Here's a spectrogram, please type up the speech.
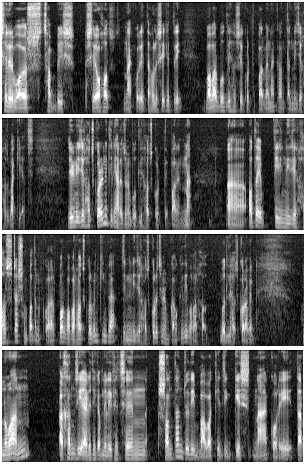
ছেলের বয়স ২৬ সেও হজ না করে, তাহলে সেক্ষেত্রে বাবার বদলি হজ সে করতে পারবে না, কারণ তার নিজের হজ বাকি আছে। যিনি নিজের হজ করেনি তিনি আরেকজনের বদলি হজ করতে পারেন না। অতএব তিনি নিজের হজটা সম্পাদন করার পর বাবার হজ করবেন কিংবা যিনি নিজের হজ করেছেন এবং কাউকে দিয়ে বাবার হজ, বদলি হজ করাবেন। নোমান আখানজি অ্যাডি থেকে আপনি লিখেছেন, সন্তান যদি বাবাকে জিজ্ঞেস না করে তার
